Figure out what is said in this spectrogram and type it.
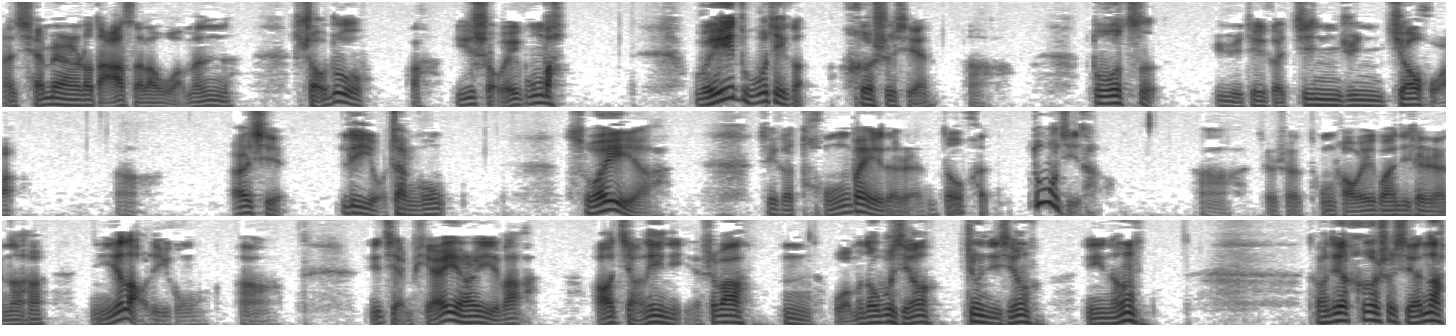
啊，前面人都打死了，我们守住啊，以守为攻吧。唯独这个贺世贤啊，多次与这个金军交火啊，而且立有战功，所以啊，这个同辈的人都很妒忌他啊。就是同朝为官这些人呢，你老立功啊，你捡便宜而已吧，好奖励你是吧？嗯，我们都不行，就你行，你能。等这贺世贤呢，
